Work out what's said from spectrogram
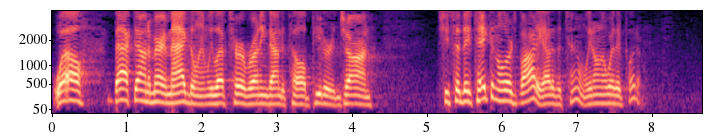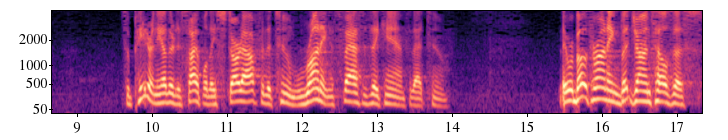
Well, back down to Mary Magdalene, we left her running down to tell Peter and John. She said, They've taken the Lord's body out of the tomb. We don't know where they put him. So Peter and the other disciple, they start out for the tomb, running as fast as they can for that tomb. They were both running, but John tells us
